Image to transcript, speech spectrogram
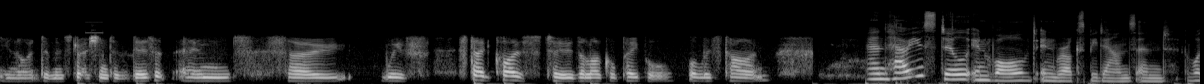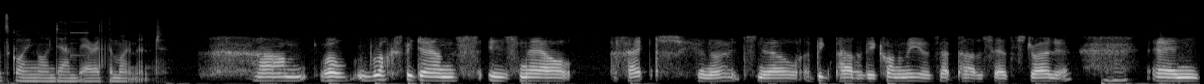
you know, a demonstration to the desert, and so we've stayed close to the local people all this time. And how are you still involved in Roxby Downs and what's going on down there at the moment? Um, well, Roxby Downs is now a fact. You know, it's now a big part of the economy of that part of South Australia, mm-hmm. and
